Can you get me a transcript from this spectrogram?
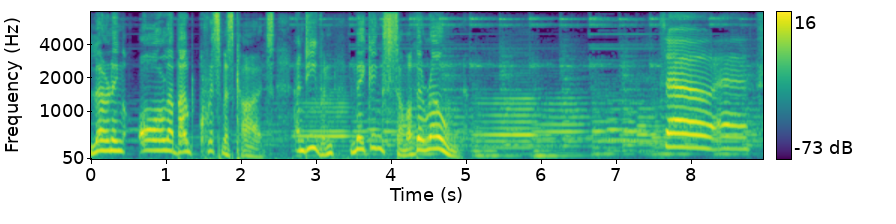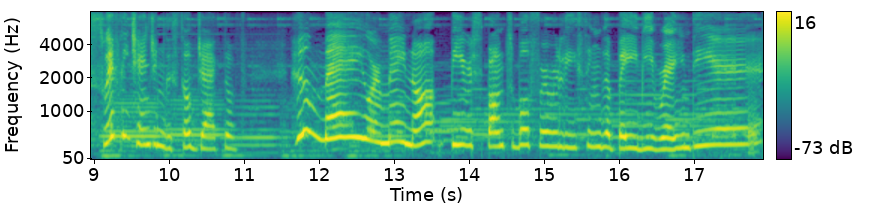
learning all about Christmas cards and even making some of their own. So, uh, swiftly changing the subject of who may or may not be responsible for releasing the baby reindeer.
